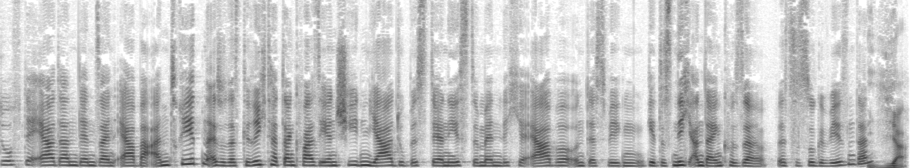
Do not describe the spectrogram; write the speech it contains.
durfte er dann denn sein Erbe antreten? Also das Gericht hat dann quasi entschieden, ja, du bist der nächste männliche Erbe und deswegen geht es nicht an deinen Cousin. Ist es so gewesen dann? Ja,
